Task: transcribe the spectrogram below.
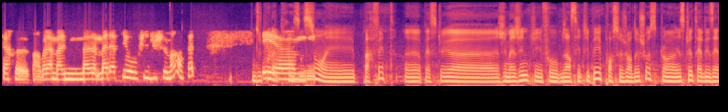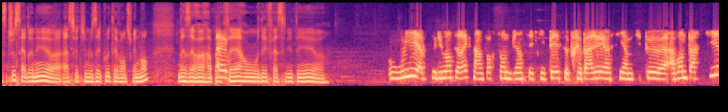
faire, enfin voilà m'adapter au fil du chemin en fait. Du coup, la euh, transition est parfaite euh, parce que euh, j'imagine qu'il faut bien s'équiper pour ce genre de choses. Est-ce que tu as des astuces à donner à ceux qui nous écoutent éventuellement? Des erreurs à pas faire ou des facilités oui, absolument. C'est vrai que c'est important de bien s'équiper, de se préparer aussi un petit peu euh, avant de partir.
